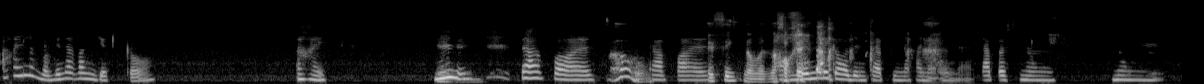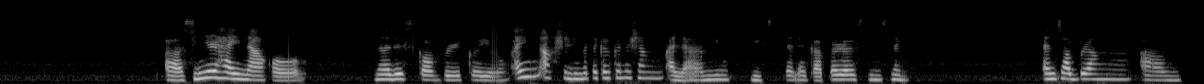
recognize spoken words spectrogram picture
Okay lang ba? Binabanggit ko? Okay. Mm. tapos, Oh, tapos, I think naman. um, Okay. bumalik ako dun sa pinaka-nauna. Tapos, nung, nung, uh, senior high na ako, na-discover ko yung, I mean, actually, matagal ko na siyang alam, yung feast talaga. Pero since nag, and sobrang, um,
